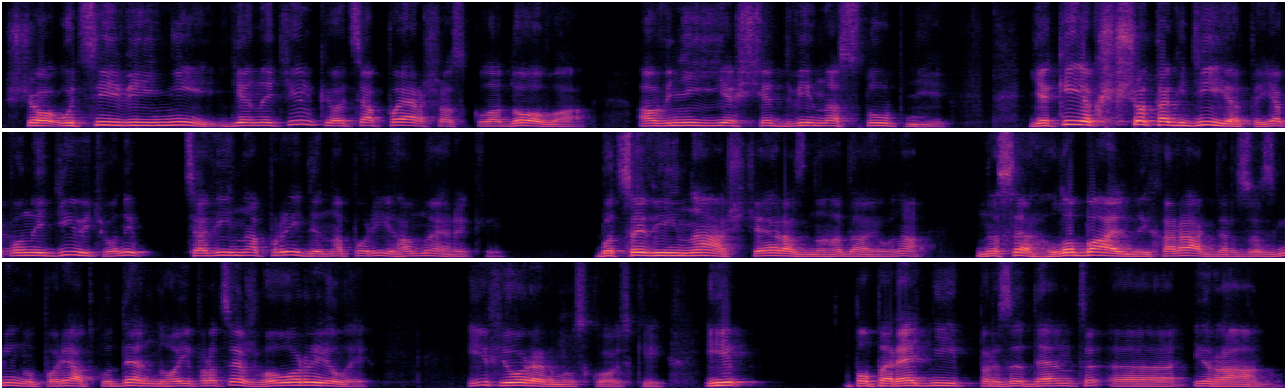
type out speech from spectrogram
що у цій війні є не тільки оця перша складова, а в ній є ще дві наступні, які, якщо так діяти, як вони діють, вони ця війна прийде на поріг Америки. Бо це війна, ще раз нагадаю, вона несе глобальний характер за зміну порядку денного, і про це ж говорили і Фюрер Московський, і попередній президент е, Ірану.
